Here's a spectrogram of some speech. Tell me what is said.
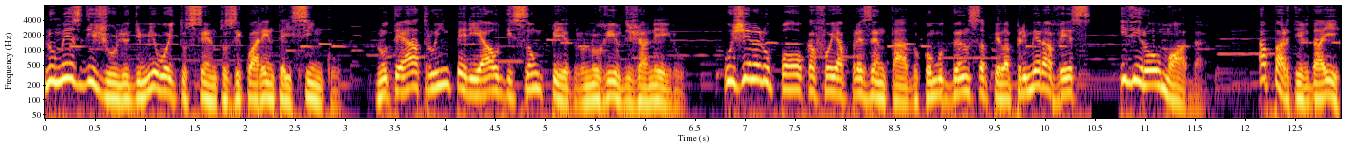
No mês de julho de 1845, no Teatro Imperial de São Pedro, no Rio de Janeiro, o gênero polka foi apresentado como dança pela primeira vez e virou moda. A partir daí,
